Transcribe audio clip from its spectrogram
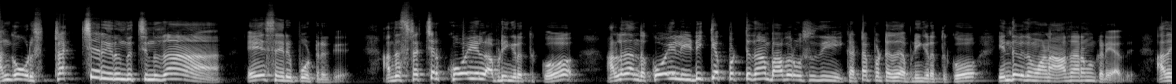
அங்கே ஒரு ஸ்ட்ரக்சர் இருந்துச்சுன்னு தான் ஏஎஸ்ஐ ரிப்போர்ட் இருக்கு. அந்த ஸ்ட்ரக்சர் கோயில் அப்படிங்கிறதுக்கோ அல்லது அந்த கோயில் இடிக்கப்பட்டு தான் பாபர் மசூதி கட்டப்பட்டது அப்படிங்கிறதுக்கோ எந்த விதமான ஆதாரமும் கிடையாது. அதை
